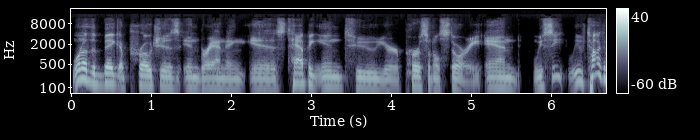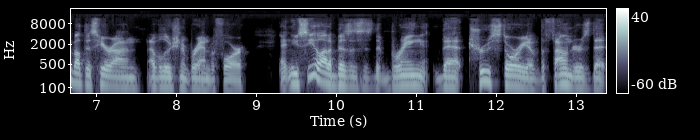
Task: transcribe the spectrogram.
one of the big approaches in branding is tapping into your personal story and we see we've talked about this here on evolution of brand before and you see a lot of businesses that bring that true story of the founders that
